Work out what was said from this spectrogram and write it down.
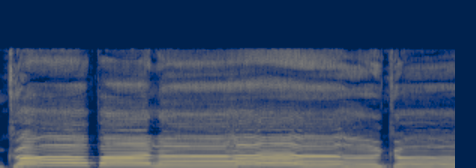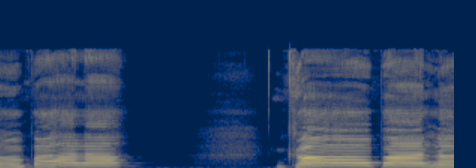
Gopala, Gopala, Gopala,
